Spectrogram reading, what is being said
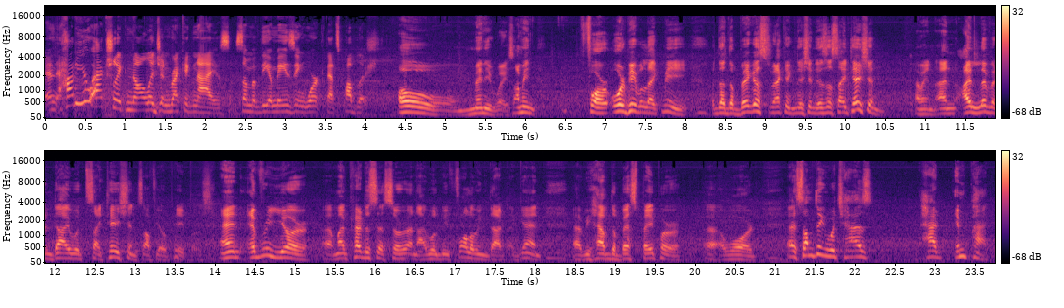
And how do you actually acknowledge and recognize some of the amazing work that's published? Oh, many ways. I mean, for old people like me, the, the biggest recognition is a citation. I mean, and I live and die with citations of your papers. And every year, uh, my predecessor, and I will be following that again, uh, we have the Best Paper uh, Award, uh, something which has had impact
